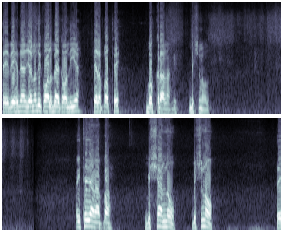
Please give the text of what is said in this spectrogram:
ਤੇ ਵੇਖਦੇ ਹਾਂ, ਜੇ ਉਹਨਾਂ ਦੀ ਕਾਲ ਬੈਕ ਆਉਂਦੀ ਹੈ ਫਿਰ ਆਪਾਂ ਉੱਥੇ ਬੁੱਕ ਕਰਾ ਲਾਂਗੇ, ਬਿਸ਼ਨੋਲ। ਇੱਥੇ ਜਾਣਾ ਆਪਾਂ, ਬਿਸ਼ਨੋ ਬਿਸ਼ਨੋ। ਤੇ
